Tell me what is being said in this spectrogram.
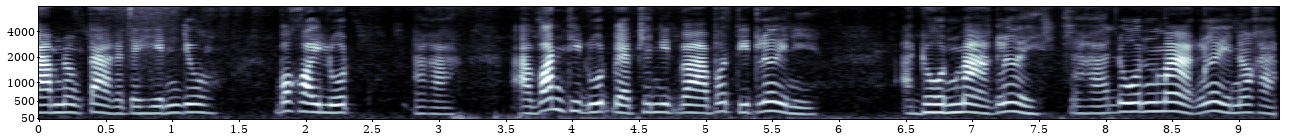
ตามน้องตาก็จะเห็นอยู่บ่ค่อยรุดนะคะอ่าวันที่รุดแบบชนิดว่าบ่ติดเลยนี่อ่าโดนมากเลยนะคะ โดนมากเลยเนาะค่ะ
